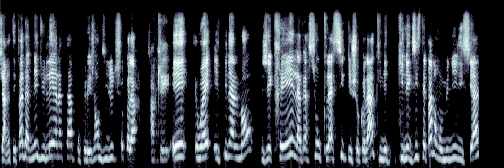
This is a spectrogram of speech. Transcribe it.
j'arrêtais pas d'amener du lait à la table pour que les gens diluent le chocolat. OK. Et ouais, et finalement, j'ai créé la version classique du chocolat qui n'existait pas dans mon menu initial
